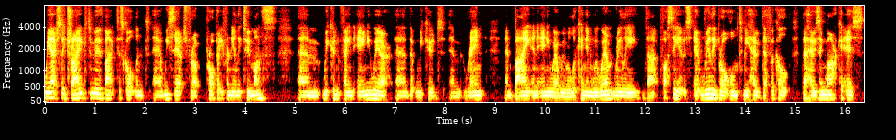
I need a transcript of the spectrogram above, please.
we actually tried to move back to Scotland. Uh, we searched for a property for nearly two months. Um, we couldn't find anywhere uh, that we could um, rent and buy in anywhere we were looking, and we weren't really that fussy. It was it really brought home to me how difficult the housing market is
